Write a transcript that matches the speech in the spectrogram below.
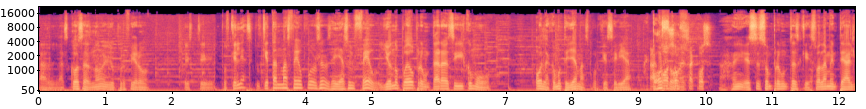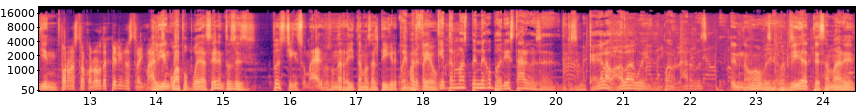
a las cosas, ¿no? Yo prefiero, este, pues ¿qué le hace? ¿Qué tan más feo puedo ser? O sea, ya soy feo. Yo no puedo preguntar así como, hola, ¿cómo te llamas? Porque sería Acoso, acoso. es acoso. Ajá, y esas son preguntas que solamente alguien Por nuestro color de piel y nuestra imagen. alguien guapo puede hacer, entonces, pues chingue su madre, pues una rayita más al tigre, pues más pero feo. ¿qué, qué tan más pendejo podría estar, güey? O sea, de que se me caiga la baba, güey. No puedo hablar, güey. Eh, No, güey, olvídate, esa madre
